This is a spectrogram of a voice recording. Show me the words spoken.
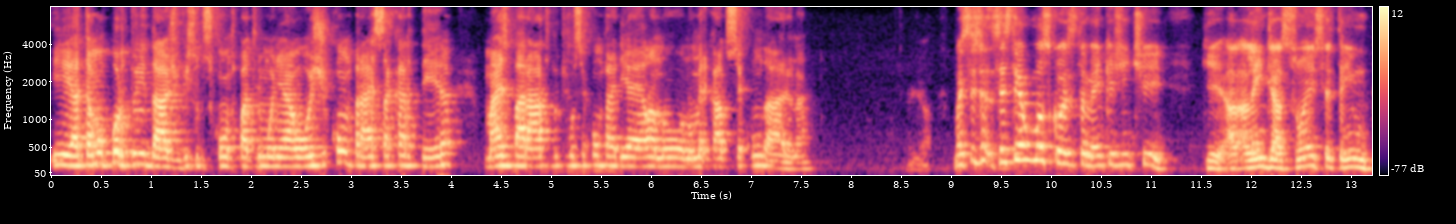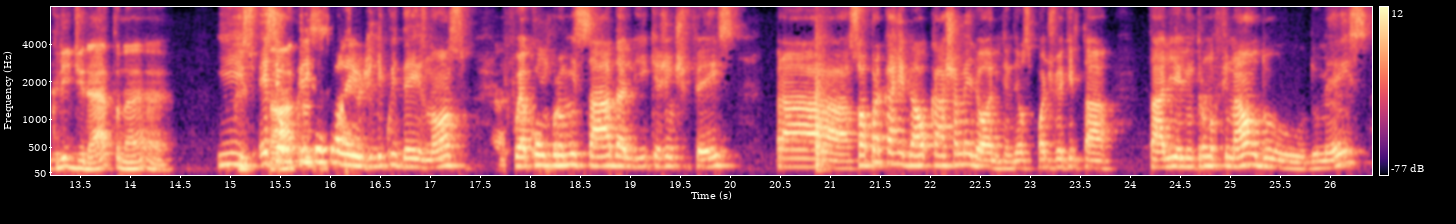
e até uma oportunidade, visto o desconto patrimonial hoje, de comprar essa carteira mais barato do que você compraria ela no, no mercado secundário, né? Mas vocês têm algumas coisas também que a gente, que além de ações, você tem um CRI direto, né? Isso, esse é o CRI que eu falei, o de liquidez nosso, é. foi a compromissada ali que a gente fez para só para carregar o caixa melhor, entendeu? Você pode ver que ele tá, tá ali, ele entrou no final do, do mês,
